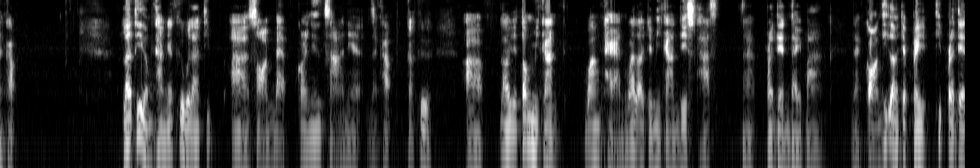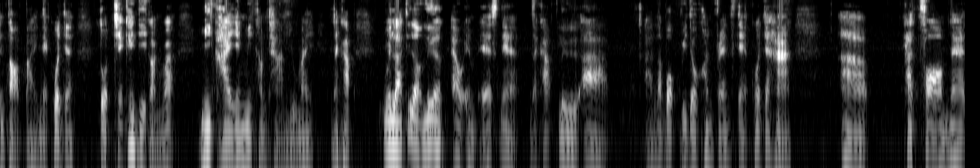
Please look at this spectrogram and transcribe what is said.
นะครับและที่สำคัญก็คือเวลาที่อสอนแบบกรณีศึกษาเนี่ยนะครับก็คืออเราจะต้องมีการวางแผนว่าเราจะมีการดิสคัสนะประเด็นใดบ้างนะก่อนที่เราจะไปที่ประเด็นต่อไปเนี่ยควรจะตรวจเช็คให้ดีก่อนว่า มีใครยังมีคำถามอยู่ไหมนะครับเวลาที่เราเลือก LMS เนี่ยนะครับหรือออระบบวิดีโอคอนเฟรนซ์เนี่ยควรจะหาา แพลตฟอร์มนะฮะ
